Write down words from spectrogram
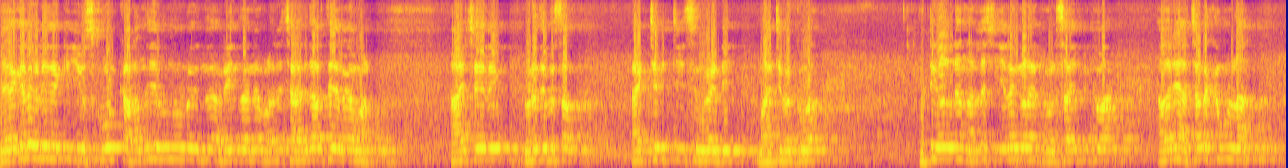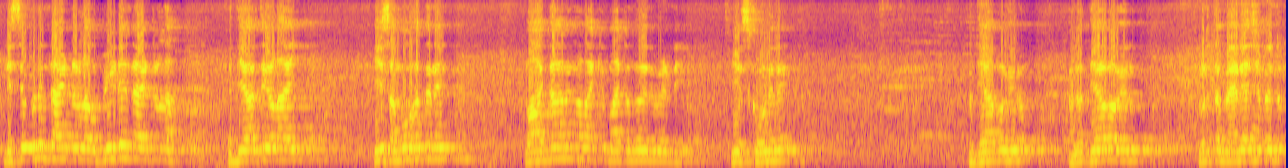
മേഖലകളിലേക്ക് ഈ സ്കൂൾ കടന്നു ചെല്ലുന്നുണ്ട് എന്ന് അറിയുന്നത് തന്നെ വളരെ ചാരിതാർത്ഥ്യജനകമാണ് ആഴ്ചയിൽ ഒരു ദിവസം ആക്ടിവിറ്റീസിന് വേണ്ടി മാറ്റിവെക്കുക. കുട്ടികളുടെ നല്ല ശീലങ്ങളെ പ്രോത്സാഹിപ്പിക്കുവാൻ അവരെ അച്ചടക്കമുള്ള ഡിസിപ്ലിൻഡ് ആയിട്ടുള്ള ഒബീഡിയന്റ് ആയിട്ടുള്ള വിദ്യാർത്ഥികളായി ഈ സമൂഹത്തിന് വാഗ്ദാനങ്ങളാക്കി മാറ്റുന്നതിന് വേണ്ടി ഈ സ്കൂളിലെ അധ്യാപകരും അനധ്യാപകരും ഇവിടുത്തെ മാനേജ്മെന്റും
